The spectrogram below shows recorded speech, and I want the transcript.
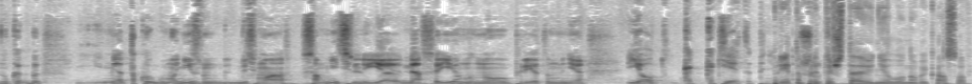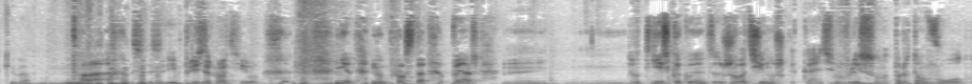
ну как бы, у меня такой гуманизм весьма сомнительный. Я мясо ем, но при этом мне я вот, как, как я это понимаю? При этом Шут... предпочитаю нейлоновые кроссовки, да? Да, и презервативы. Нет, ну просто, понимаешь, вот есть какой-нибудь желатинушка какая-нибудь в лесу, например, там волк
